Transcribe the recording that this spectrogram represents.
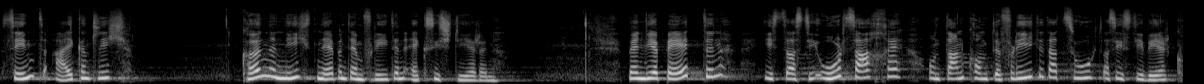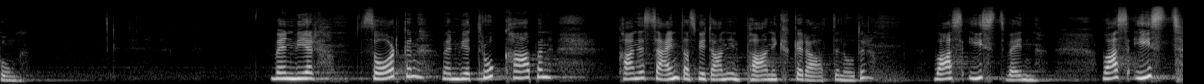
sind eigentlich, können nicht neben dem Frieden existieren. Wenn wir beten, ist das die Ursache und dann kommt der Friede dazu, das ist die Wirkung. Wenn wir Sorgen, wenn wir Druck haben, kann es sein, dass wir dann in Panik geraten, oder? Was ist, wenn? Was ist,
